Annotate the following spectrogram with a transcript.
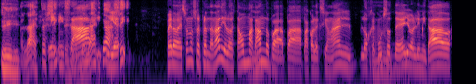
¿Verdad? Esto e, existe. Exacto. Pero eso no sorprende a nadie, los estamos matando para coleccionar los recursos de ellos limitados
